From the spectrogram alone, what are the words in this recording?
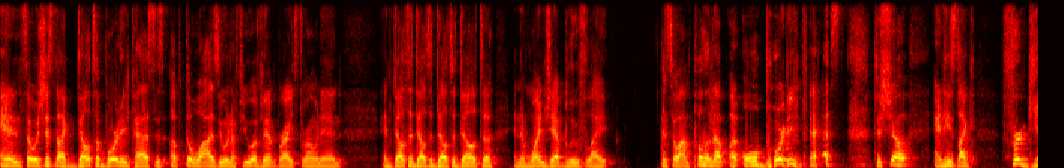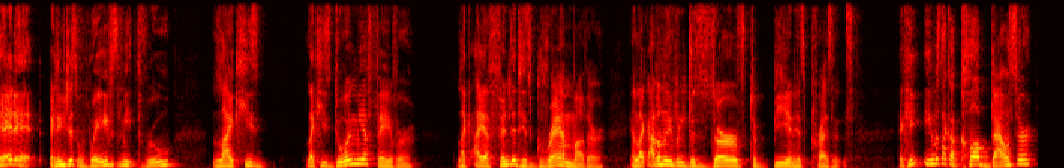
And so it's just like Delta boarding passes up the wazoo and a few Eventbrites thrown in, and Delta, Delta, Delta, Delta, and then one JetBlue flight. And so I'm pulling up an old boarding pass to show, and he's like, forget it. And he just waves me through like he's like he's doing me a favor, like I offended his grandmother, and like I don't even deserve to be in his presence. Like he, he was like a club bouncer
